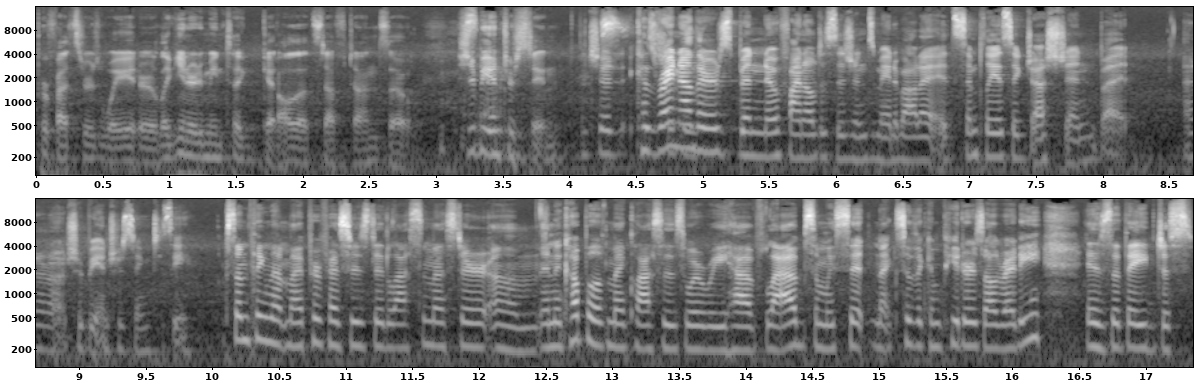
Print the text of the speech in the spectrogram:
professors wait or like you know what I mean to get all that stuff done. So it should be interesting. It should because right now there's been no final decisions made about it. It's simply a suggestion, but I don't know. It should be interesting to see. Something that my professors did last semester um, in a couple of my classes where we have labs and we sit next to the computers already is that they just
